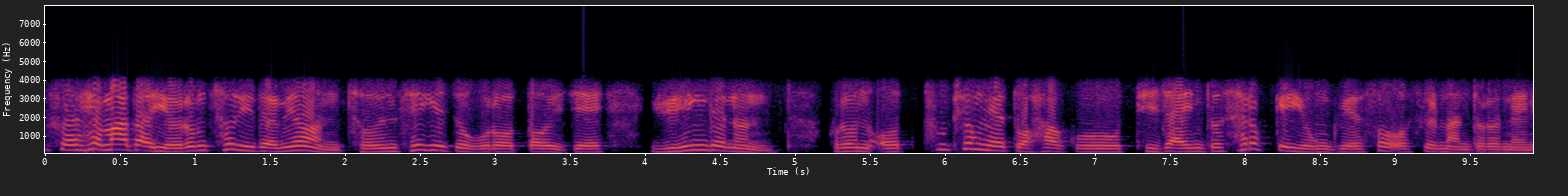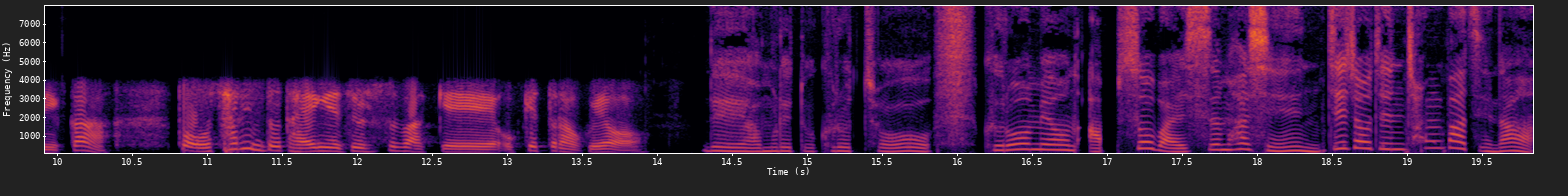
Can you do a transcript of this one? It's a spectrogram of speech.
그래서 해마다 여름철이 되면 전 세계적으로 또 이제 유행되는 그런 옷 품평회도 하고 디자인도 새롭게 연구해서 옷을 만들어내니까 또 옷차림도 다양해질 수밖에 없겠더라고요. 네, 아무래도 그렇죠. 그러면 앞서 말씀하신 찢어진 청바지나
